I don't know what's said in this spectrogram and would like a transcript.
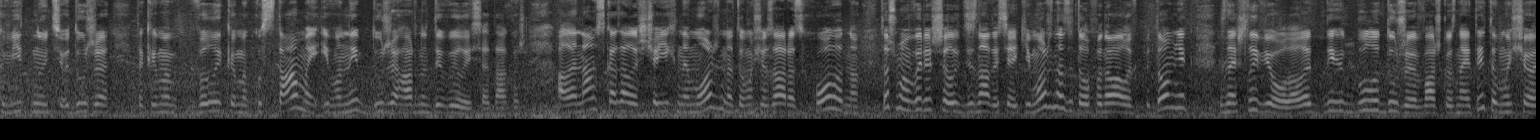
квітнуть дуже такими великими кустами, і вони б дуже гарно дивилися також. Але нам сказали, що їх не можна, тому що зараз холодно. Тож ми вирішили дізнатися, які можна. Зателефонували в питомник, знайшли віоли. Але їх було дуже важко знайти, тому що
